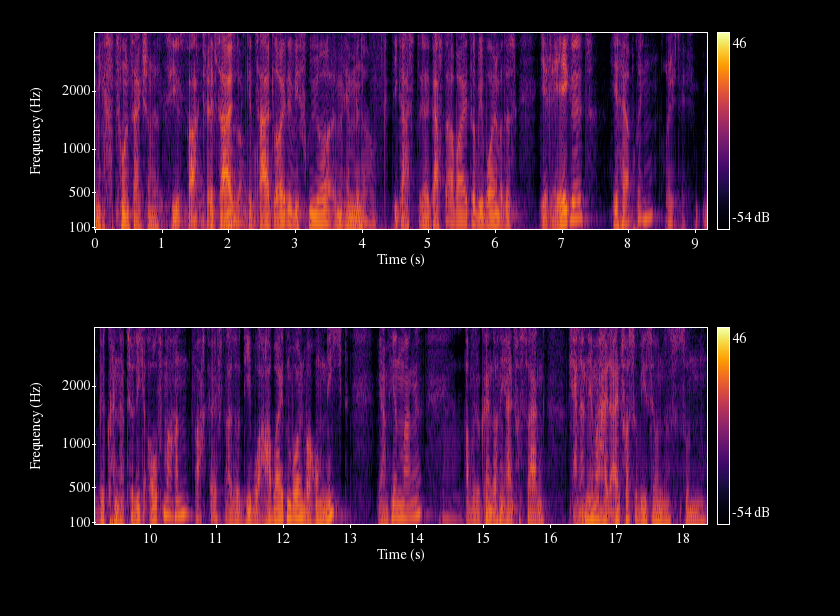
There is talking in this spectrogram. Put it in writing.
Migration sage ich schon, gezielt Fachkräfte gezahlt, gezahlt Leute wie früher, im, im, genau. die Gast, äh, Gastarbeiter, wie wollen wir das geregelt hierher bringen? Richtig. Wir können natürlich aufmachen, Fachkräfte, also die, wo arbeiten wollen, warum nicht? Wir haben hier einen Mangel, aber wir können doch nicht einfach sagen, ja, dann nehmen wir halt einfach so wie so ein, so ein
